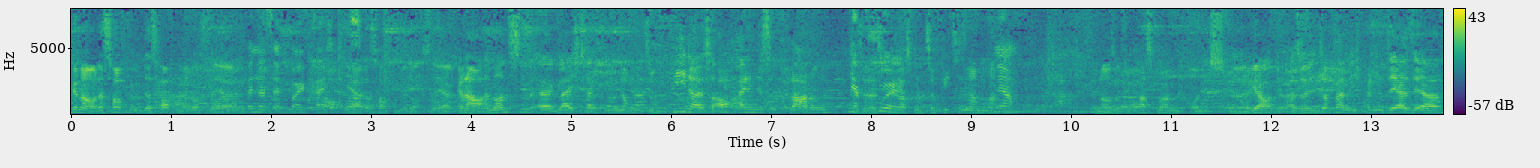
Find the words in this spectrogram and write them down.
Genau, das hoffen, das hoffen wir doch sehr. Wenn das erfolgreich ist. Ja, das hoffen wir doch sehr. Genau, ansonsten äh, gleichzeitig noch mit Sophie, da ist auch einiges in Planung. Ja, also, dass cool. wir was mit Sophie zusammen machen. Ja. Genau, so viel passt man. Und äh, ja, also insofern, ich bin sehr, sehr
